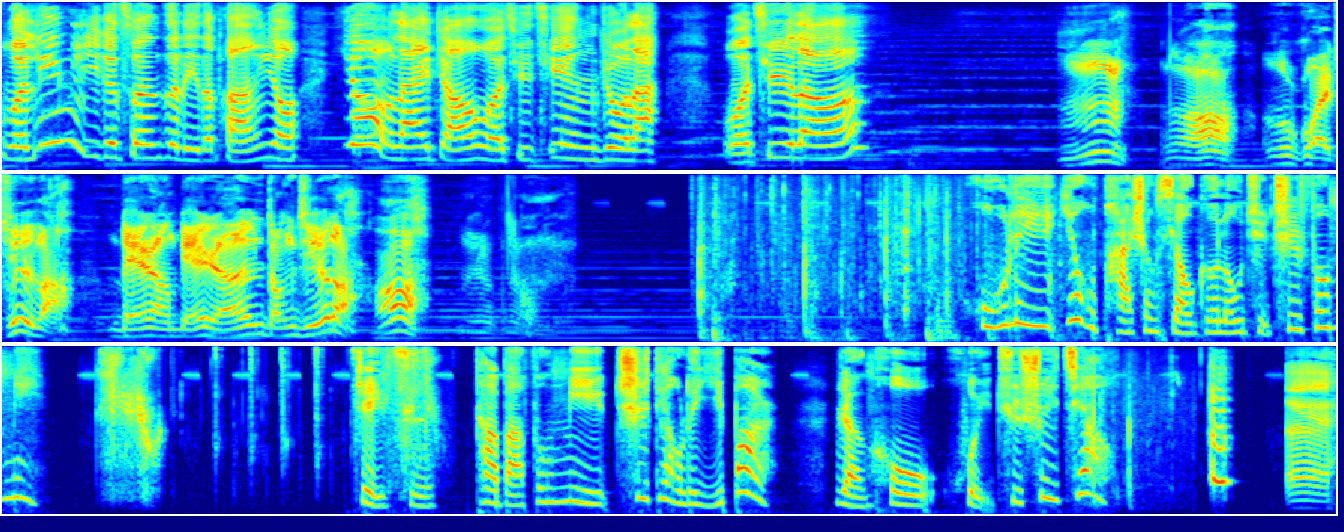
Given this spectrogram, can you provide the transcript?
我另一个村子里的朋友又来找我去庆祝了，我去了哦。嗯啊，快去吧，别让别人等急了啊！狐狸又爬上小阁楼去吃蜂蜜，这次。他把蜂蜜吃掉了一半儿，然后回去睡觉。哎，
